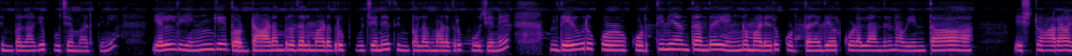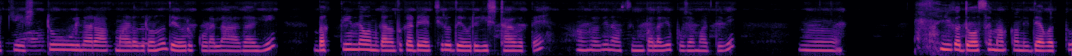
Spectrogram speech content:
ಸಿಂಪಲ್ಲಾಗಿ ಪೂಜೆ ಮಾಡ್ತೀನಿ. ಎಲ್ಲಿ ಹೆಂಗೆ ದೊಡ್ಡ ಆಡಂಬರದಲ್ಲಿ ಮಾಡಿದ್ರು ಪೂಜೆನೇ ಸಿಂಪಲ್ಲಾಗಿ ಮಾಡಿದ್ರು ಪೂಜೆನೇ. ದೇವರು ಕೊಡ್ತೀನಿ ಅಂತಂದರೆ ಹೆಂಗೆ ಮಾಡಿದ್ರು ಕೊಡ್ತಾನೆ. ದೇವ್ರು ಕೊಡಲ್ಲ ಅಂದರೆ ನಾವು ಎಂಥ ಎಷ್ಟು ಹಾರ ಹಾಕಿ ಎಷ್ಟು ಹೂವಿನ ಹಾರ ಹಾಕಿ ಮಾಡಿದ್ರೂ ದೇವರು ಕೊಡಲ್ಲ. ಹಾಗಾಗಿ ಭಕ್ತಿಯಿಂದ ಒಂದು ಗಂಧದ ಗಡ್ಡೆ ಹಚ್ಚಿರೋ ದೇವ್ರಿಗೆ ಇಷ್ಟ ಆಗುತ್ತೆ. ಹಾಗಾಗಿ ನಾವು ಸಿಂಪಲ್ಲಾಗಿ ಪೂಜೆ ಮಾಡ್ತೀವಿ. ಈಗ ದೋಸೆ ಮಾಡ್ಕೊಂಡಿದ್ದೆ ಅವತ್ತು.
